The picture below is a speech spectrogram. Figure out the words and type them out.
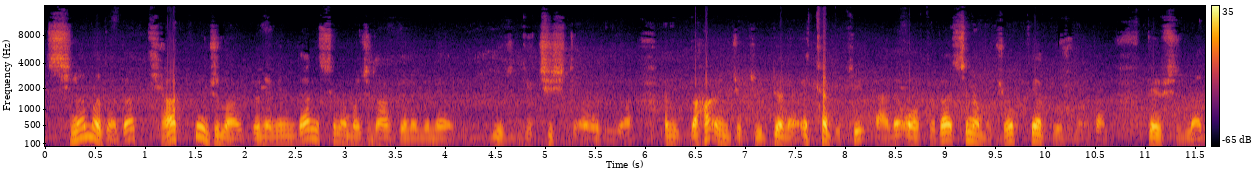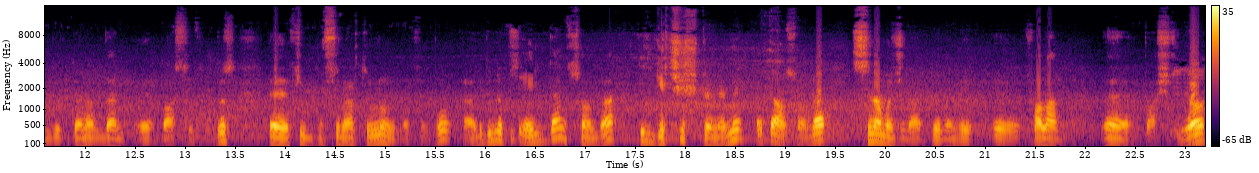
sinemada da tiyatrocular döneminden sinemacılar dönemine bir geçiş de oluyor. Hani daha önceki dönem, e tabii ki yani ortada sinemacı yok, tiyatroculardan devşirilen bir dönemden e, bahsediyoruz. E, ki Musul Ertuğrul'un lafı bu. Yani 1950'den sonra bir geçiş dönemi ve daha sonra sinemacılar dönemi e, falan e, başlıyor.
